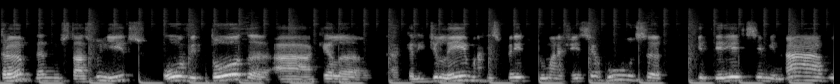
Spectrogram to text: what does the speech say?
Trump né, nos Estados Unidos, houve toda a, aquela aquele dilema a respeito de uma agência russa que teria disseminado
